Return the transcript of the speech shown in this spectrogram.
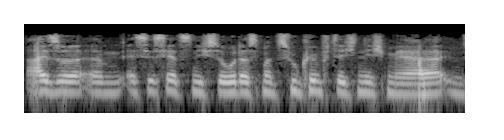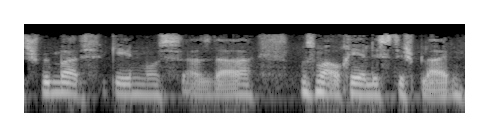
Also ähm, es ist jetzt nicht so, dass man zukünftig nicht mehr ins Schwimmbad gehen muss. Also da muss man auch realistisch bleiben.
